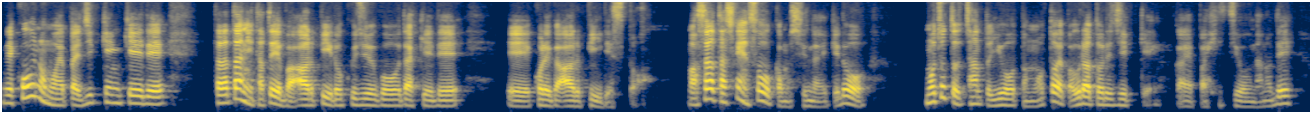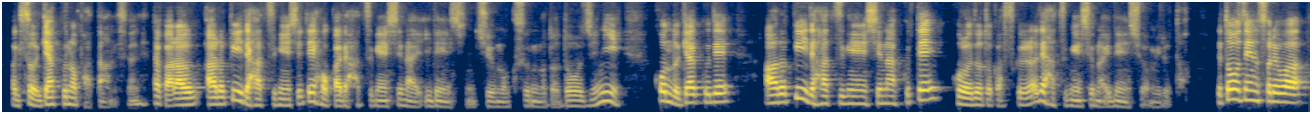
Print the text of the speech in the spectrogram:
でこういうのもやっぱり実験系でただ単に例えば RP65 だけで、えー、これが RP ですと。まあそれは確かにそうかもしれないけどもうちょっとちゃんと言おうと思うと、やっぱ裏取り実験がやっぱ必要なので、そう逆のパターンですよね。だから RP で発現してて、他で発現してない遺伝子に注目するのと同時に、今度逆で RP で発現してなくて、コロイドとかスクレラで発現してるような遺伝子を見ると。で当然それは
